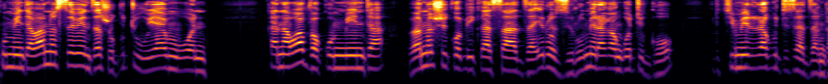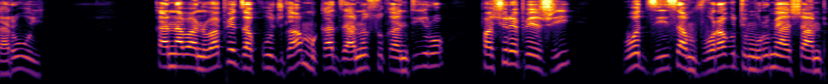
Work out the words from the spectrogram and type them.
kuminda vanosevenza zvokuti uyai muone. Kana wabva kuminda vanosvikobika sadza iro zirume rakangoti go richimirira kuti sadza ngariuyi kana vanhu vapedza kudya mukadzi anosuka ndiro pashure pezvi vodziisa mvura kuti murume ashambe.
